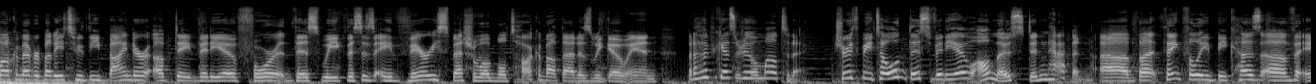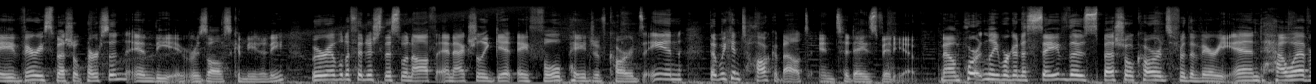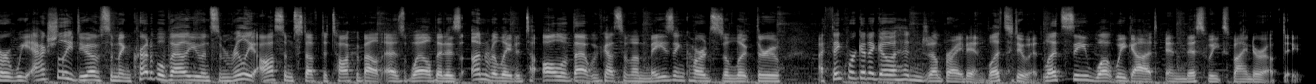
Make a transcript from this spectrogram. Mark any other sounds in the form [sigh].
welcome everybody to the binder update video for this week. This is a very special one. We'll talk about that as we go in, but I hope you guys are doing well today. Truth be told, this video almost didn't happen, uh, but thankfully because of a very special person in the It Resolves community, we were able to finish this one off and actually get a full page of cards in that we can talk about in today's video. Now importantly, we're going to save those special cards for the very end, however, we actually do have some incredible value and some really awesome stuff to talk about as well that is unrelated to all of that. We've got some amazing cards to look through, I think we're gonna go ahead and jump right in. Let's do it. Let's see what we got in this week's binder update.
